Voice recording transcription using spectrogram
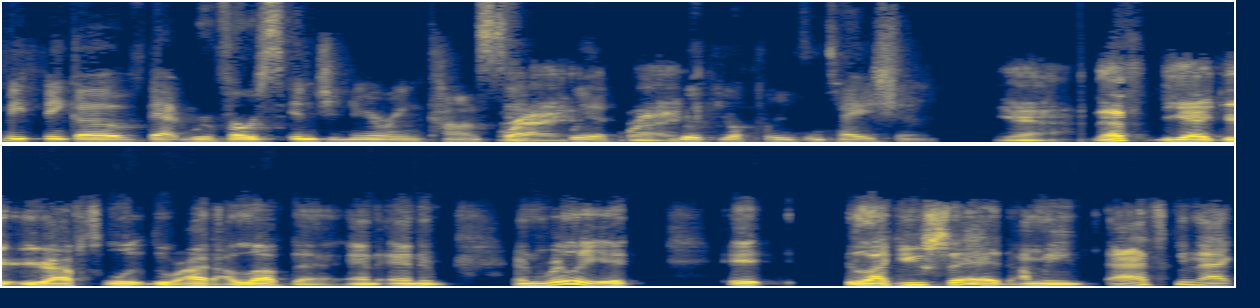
me think of that reverse engineering concept right, with right. with your presentation. Yeah, that's yeah, you're, you're absolutely right. I love that, and and and really, it it like you said. I mean, asking that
